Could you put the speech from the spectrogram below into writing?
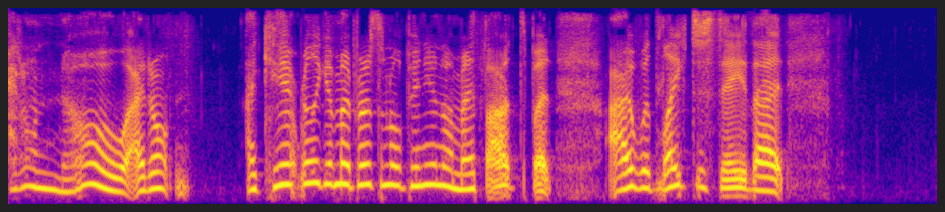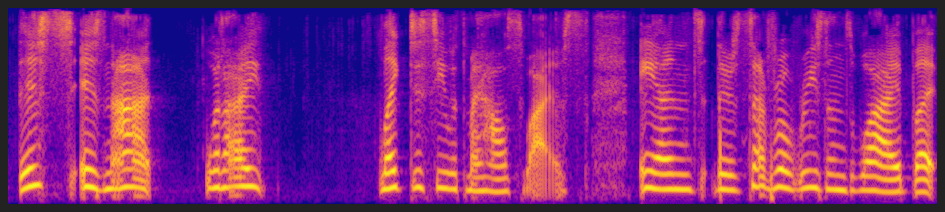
I don't know. I don't I can't really give my personal opinion on my thoughts, but I would like to say that this is not what I like to see with my housewives. And there's several reasons why, but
